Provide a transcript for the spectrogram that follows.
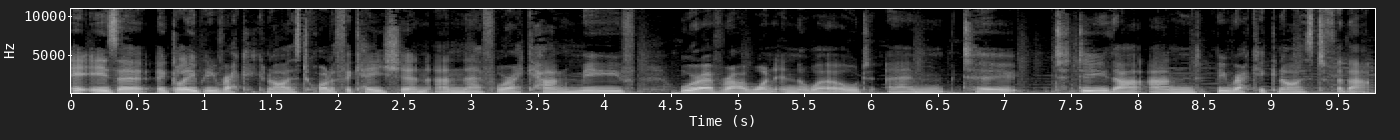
it is a, a globally recognised qualification, and therefore I can move wherever I want in the world um, to to do that and be recognised for that.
